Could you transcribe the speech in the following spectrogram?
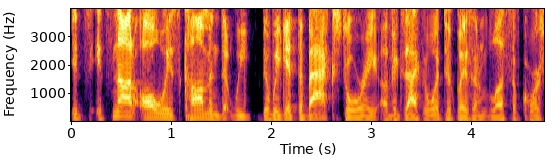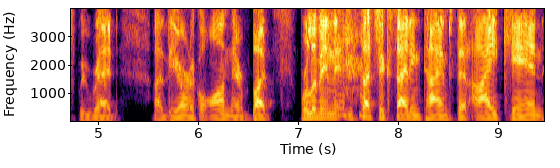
it's it's not always common that we that we get the backstory of exactly what took place unless of course we read uh, the article on there but we're living in such exciting times that i can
